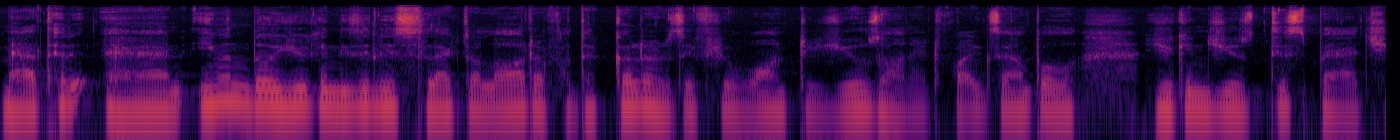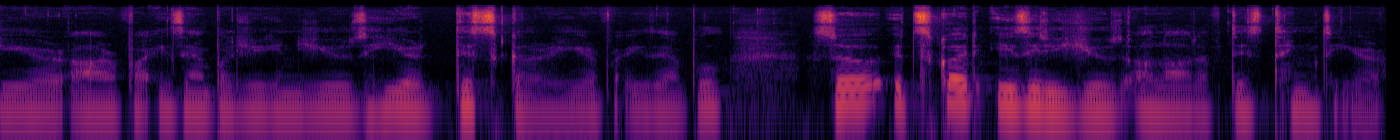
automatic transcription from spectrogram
method and even though you can easily select a lot of other colors if you want to use on it for example you can use this patch here or for example you can use here this color here for example so it's quite easy to use a lot of these things here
